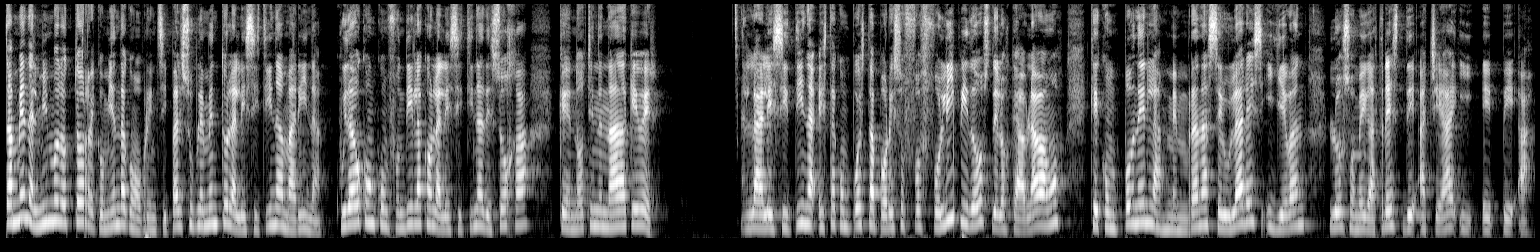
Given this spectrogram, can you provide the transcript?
También el mismo doctor recomienda como principal suplemento la lecitina marina. Cuidado con confundirla con la lecitina de soja, que no tiene nada que ver. La lecitina está compuesta por esos fosfolípidos de los que hablábamos que componen las membranas celulares y llevan los omega 3 DHA y EPA.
